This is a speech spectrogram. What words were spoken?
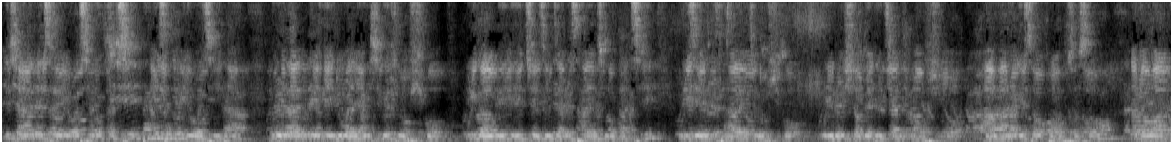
뜻이 하늘에서 이루어진 것 같이 땅에서도 이루어지이다 오늘날 우리에게 일용할 양식을 주옵시고 우리가 우리에게 죄진 자를 사하여 준 것 같이 우리 죄를 사하여 주옵시고 우리를 시험에 들지 않게 마옵시며 다만 악에서 구하옵소서 나라와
